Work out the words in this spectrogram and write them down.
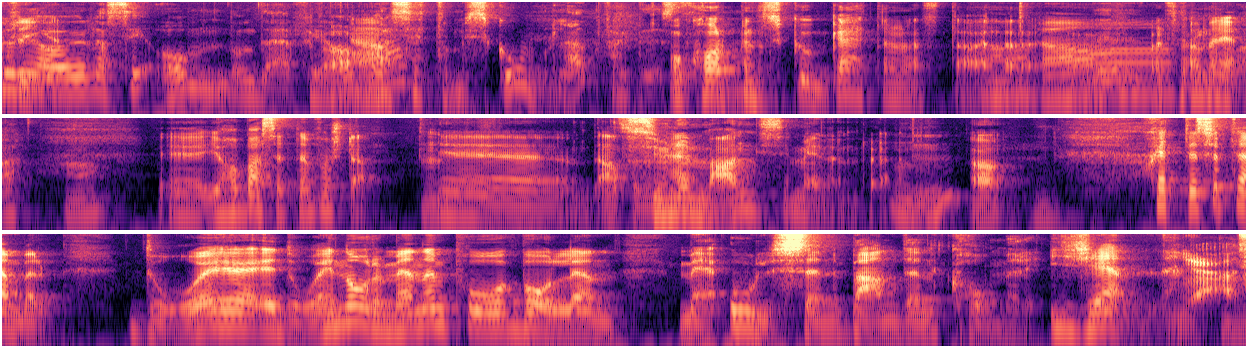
Skulle jag flyger. vilja se om dem där, för jag har Ja. bara sett dem i skolan faktiskt. Och Korpens skugga hette den nästa, eller? Ja, jag för mig det. Ja. Eh, Jag har bara sett den första. Eh, Alltså den här. Sune Mangs är med den, tror jag. Ja. 6 september. Då är, då är norrmännen på bollen med Olsenbanden kommer igen. Yes.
